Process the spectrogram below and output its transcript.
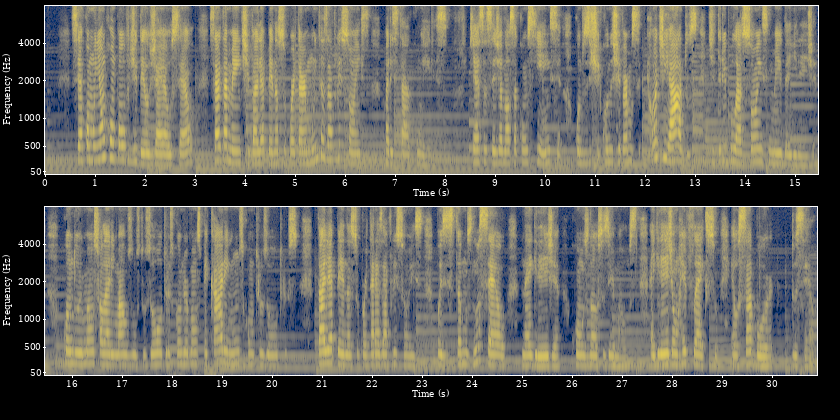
Se a comunhão com o povo de Deus já é o céu, certamente vale a pena suportar muitas aflições para estar com eles que essa seja a nossa consciência quando, estivermos rodeados de tribulações em meio da igreja, quando irmãos falarem mal uns dos outros, quando irmãos pecarem uns contra os outros. Vale a pena suportar as aflições, pois estamos no céu, na igreja, com os nossos irmãos. A igreja é um reflexo, é o sabor do céu.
